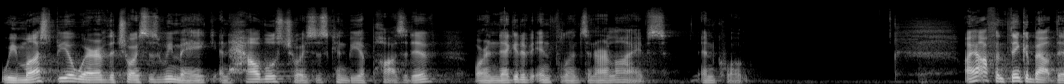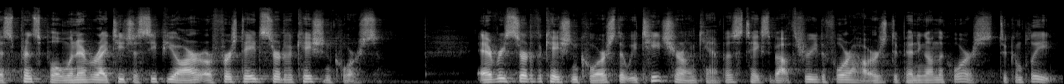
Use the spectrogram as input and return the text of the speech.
We must be aware of the choices we make and how those choices can be a positive or a negative influence in our lives. End quote. I often think about this principle whenever I teach a CPR or first aid certification course. Every certification course that we teach here on campus takes about three to four hours, depending on the course, to complete.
